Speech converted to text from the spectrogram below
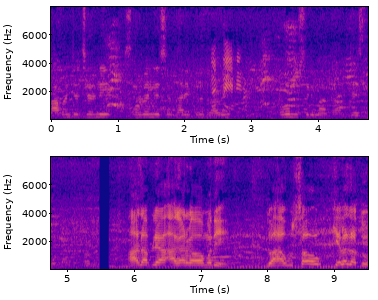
बाबांच्या चरणी सर्वांनी सहकार्य करत राहावे. ओम श्री महाकाल. जय श्री आज आपल्या आगार गावामध्ये जो हा उत्सव केला जातो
